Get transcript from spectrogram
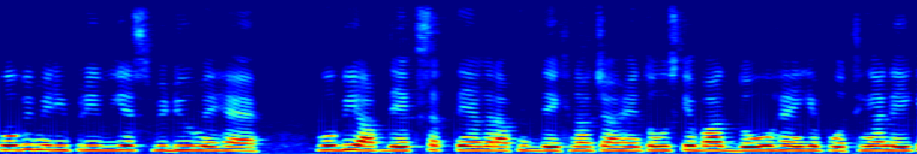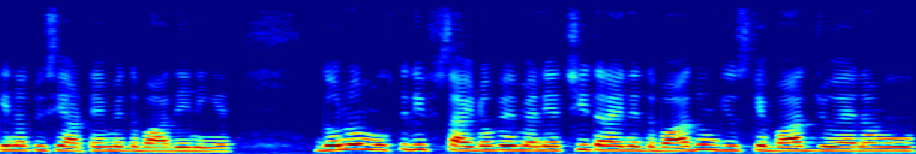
वो भी मेरी प्रीवियस वीडियो में है। वो भी आप देख सकते हैं, अगर आप देखना चाहें तो। उसके बाद दो हैं ये पोथियाँ लेके ना तो इसे आटे में दबा देनी है। दोनों मुख्तलिफ़ साइडों पे मैंने अच्छी तरह इन्हें दबा दूँगी। उसके बाद जो है ना, वो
